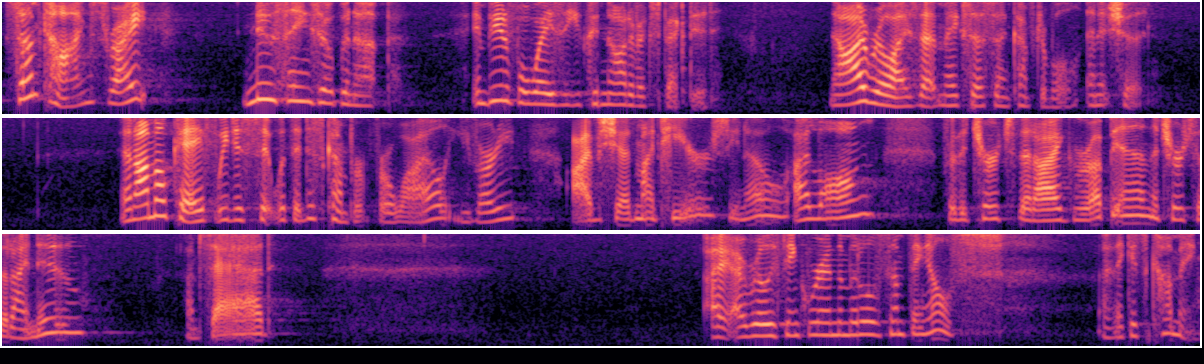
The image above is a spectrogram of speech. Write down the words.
sometimes, right, new things open up in beautiful ways that you could not have expected. Now, I realize that makes us uncomfortable, and it should. And I'm okay if we just sit with the discomfort for a while. You've already, I've shed my tears, you know. I long for the church that I grew up in, the church that I knew. I'm sad. I, I really think we're in the middle of something else. I think it's coming.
